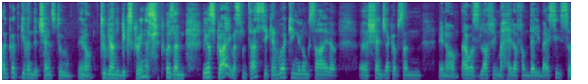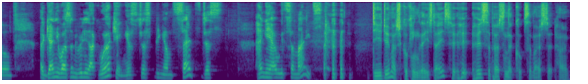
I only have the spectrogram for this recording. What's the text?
I got given the chance to, you know, to be on the big screen, I suppose, and it was great. It was fantastic, and working alongside uh, uh, Shane Jacobson, you know, I was laughing my head off on daily basis. So again, it wasn't really like working; it was just being on set, just hanging out with some mates. do you do much cooking these days? Who, who, who's the person that cooks the most at home?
